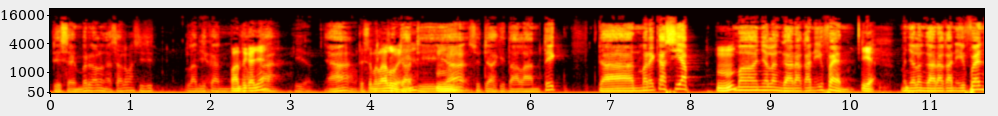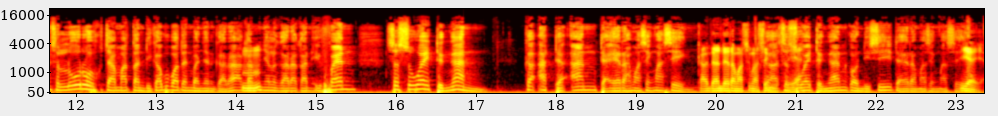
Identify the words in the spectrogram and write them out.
Desember kalau nggak salah Mas Didit pelantikan Pelantikannya? KOK. Iya. Ya, Desember lalu sudah ya? Di, Hmm. ya, sudah kita lantik dan mereka siap Hmm. menyelenggarakan event. Iya. Menyelenggarakan event seluruh kecamatan di Kabupaten Banjarnegara akan Hmm. menyelenggarakan event sesuai dengan keadaan daerah masing-masing. Keadaan daerah masing-masing Ya, gitu ya. sesuai dengan kondisi daerah masing-masing. Iya, iya.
